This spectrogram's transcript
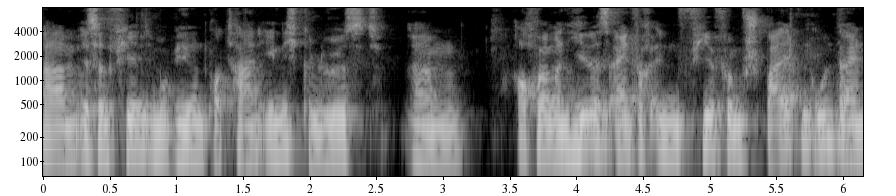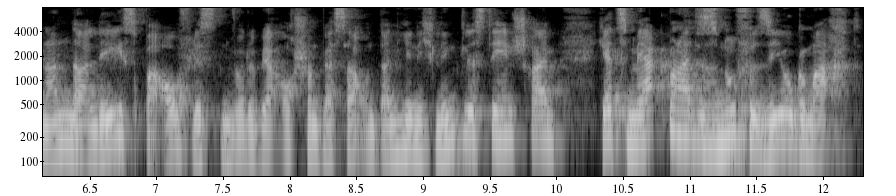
Ähm, ist in vielen Immobilienportalen ähnlich gelöst. Ähm, auch wenn man hier das einfach in vier, fünf Spalten untereinander lesbar auflisten würde, wäre auch schon besser und dann hier nicht Linkliste hinschreiben. Jetzt merkt man halt, es ist nur für SEO gemacht.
